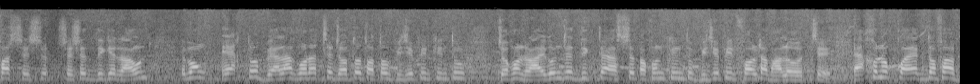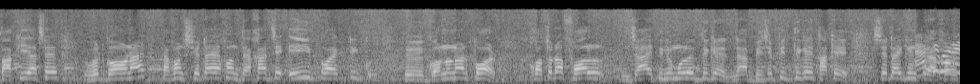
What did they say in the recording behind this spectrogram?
শেষ শেষের দিকে রাউন্ড এবং এত বেলা গড়াচ্ছে যত তত বিজেপির কিন্তু যখন রায়গঞ্জের দিকটা আসছে তখন কিন্তু বিজেপির ফলটা ভালো হচ্ছে। এখনও কয়েক দফা বাকি আছে ভোট গণনায়। এখন সেটাই এখন দেখার যে এই কয়েকটি গণনার পর কতটা ফল যায় তৃণমূলের দিকে না বিজেপির দিকেই থাকে, সেটাই কিন্তু একেবারে,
